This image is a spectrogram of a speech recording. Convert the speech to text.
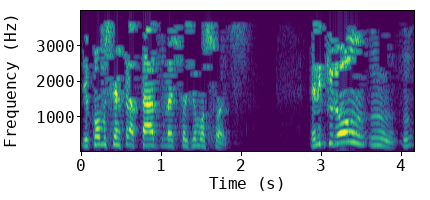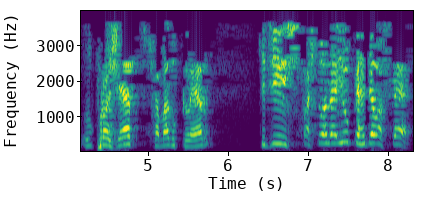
e como ser tratado nas suas emoções. Ele criou um, um, um projeto chamado Clero, que diz, pastor Neil perdeu a fé.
